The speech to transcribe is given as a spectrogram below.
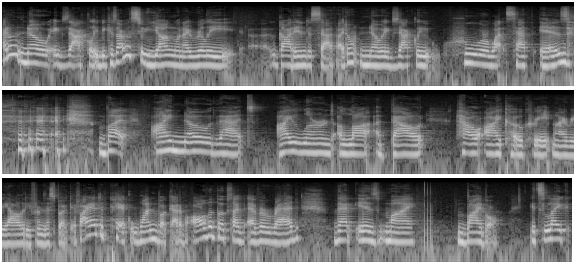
I don't know exactly because I was so young when I really uh, got into Seth. I don't know exactly who or what Seth is, but I know that I learned a lot about how I co create my reality from this book. If I had to pick one book out of all the books I've ever read, that is my Bible. It's like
